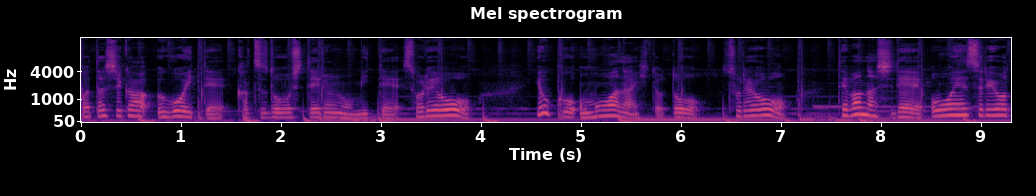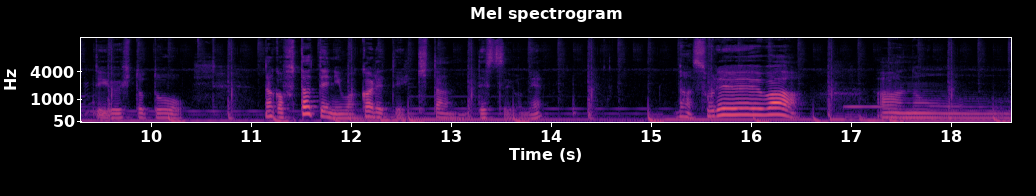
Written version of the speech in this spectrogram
私が動いて活動しているのを見てそれをよく思わない人とそれを手放しで応援するよっていう人となんか二手に分かれてきたんですよね。だそれはあのー、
